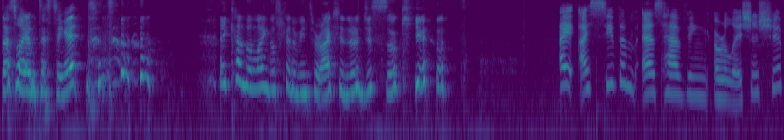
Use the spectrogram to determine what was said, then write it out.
that's why I'm testing it." I kind of like those kind of interaction. They're just so cute. I I see them as having a relationship,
